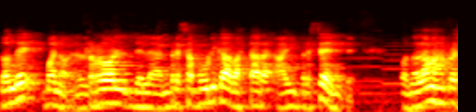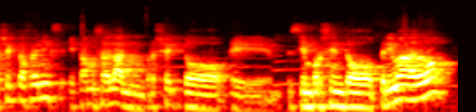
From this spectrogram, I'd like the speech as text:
donde bueno, el rol de la empresa pública va a estar ahí presente. Cuando hablamos de Proyecto Fénix, estamos hablando de un proyecto 100% eh, privado,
